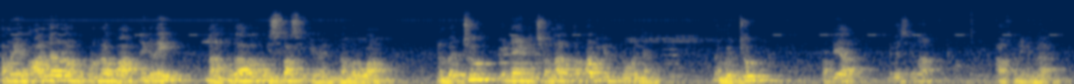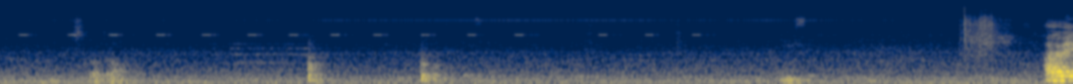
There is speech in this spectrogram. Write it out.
நம்முடைய ஆண்டவர் நமக்கு கொடுக்கிற வார்த்தைகளை நாம் முதலாவது விசுவாசிக்க வேண்டும். நம்பர் ஒன் நம்பர் டூ என்ன என்று சொன்னால் தப்பாட்டுக்கு விடுங்க நம்பர் டூ அப்படியா? என்ன செய்யலாம்? ஆஃப் பண்ணிக்கலாம் ஸ்தோத்திரம். ஆகவே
